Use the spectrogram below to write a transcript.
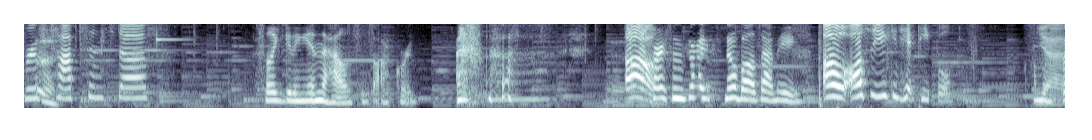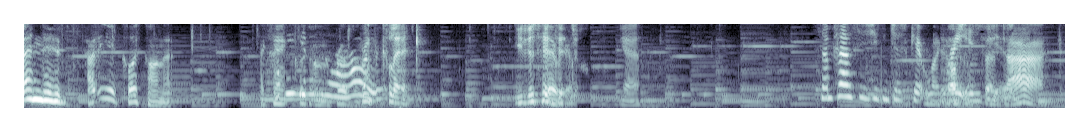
one. rooftops and stuff. I feel like getting in the house is awkward. Uh, oh, Carson's right. Snowballs at me. Oh, also you can hit people. I'm Yeah. offended. How do you click on it? I can't click get on the in press click. You just hit it. go. Yeah. Some houses you can just get Oh my right gosh, it's into. so dark.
